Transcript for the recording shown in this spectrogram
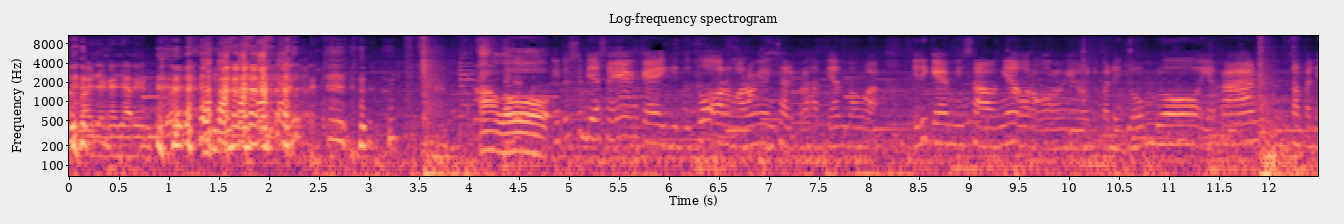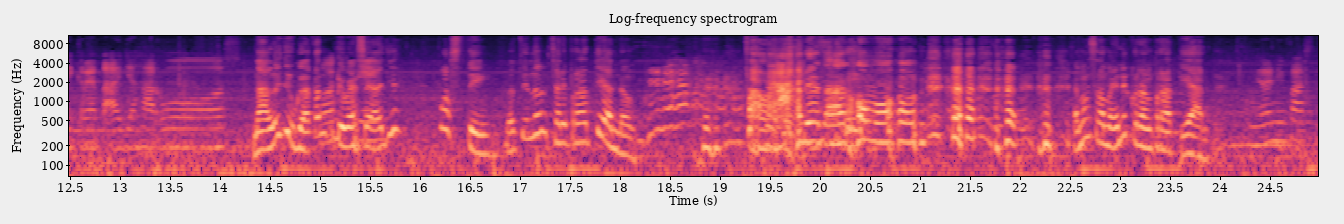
Gue aja nggak nyariin gue. Kalau itu sih biasanya yang kayak gitu tuh orang-orang yang cari perhatian tau nggak? Jadi kayak misalnya orang-orang yang lagi pada jomblo ya kan? Sampai di kereta aja harus. Nah lu juga kan di WC Posting. aja posting. Berarti lu cari perhatian dong. Salah, dia salah ngomong. Emang selama ini kurang perhatian? enggak nih pasti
